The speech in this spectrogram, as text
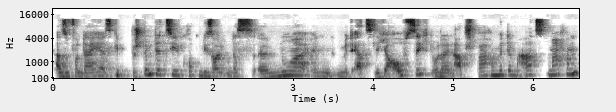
Also von daher, es gibt bestimmte Zielgruppen, die sollten das äh, nur in, mit ärztlicher Aufsicht oder in Absprache mit dem Arzt machen.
